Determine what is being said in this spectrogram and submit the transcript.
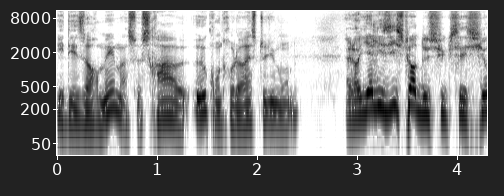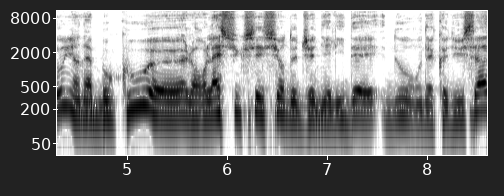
et désormais, ben, ce sera euh, eux contre le reste du monde. Alors, il y a les histoires de succession, il y en a beaucoup. Euh, alors, la succession de Johnny Hallyday, nous, on a connu ça,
